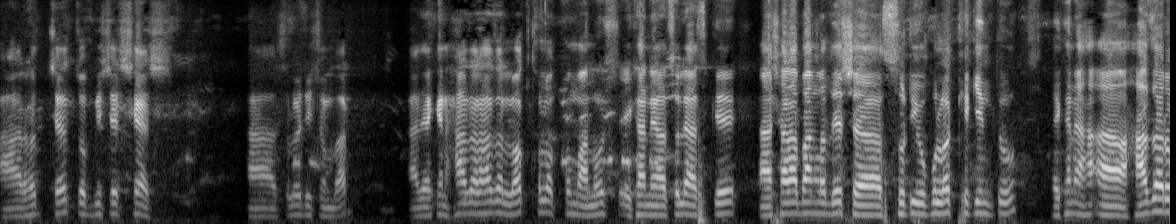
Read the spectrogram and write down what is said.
আর হচ্ছে চব্বিশের শেষ ষোলোই ডিসেম্বর। আর দেখেন, হাজার হাজার লক্ষ লক্ষ মানুষ এখানে আসলে আজকে সারা বাংলাদেশ ছুটি উপলক্ষে কিন্তু এখানে হাজারো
